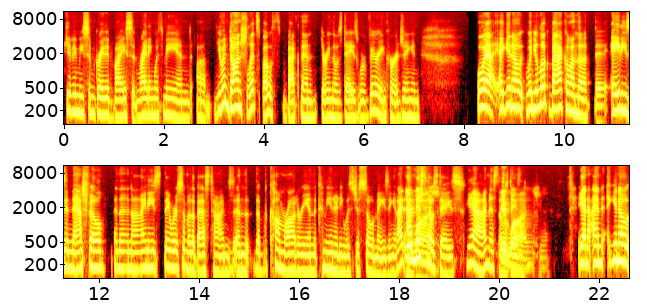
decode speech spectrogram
giving me some great advice and writing with me. And um, you and Don Schlitz both back then during those days were very encouraging. And boy, I, you know, when you look back on the, the 80s in Nashville and the 90s, they were some of the best times. And the, the camaraderie and the community was just so amazing. And I, I miss those days. Yeah, I miss those it days. Was, yeah. yeah. And, you know,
